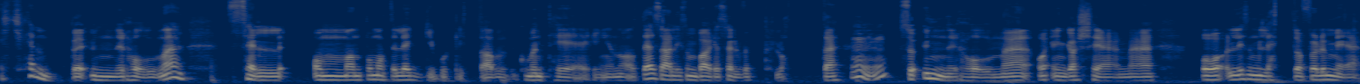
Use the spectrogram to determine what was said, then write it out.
kjempeunderholdende. Selv om man på en måte legger bort litt av kommenteringen og alt det, så er liksom bare selve plottet Mm. så underholdende og engasjerende og liksom lett å følge med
